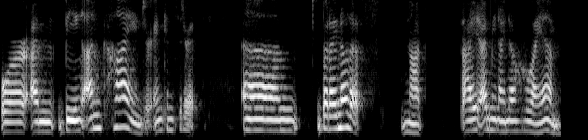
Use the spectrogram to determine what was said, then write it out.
or I'm being unkind or inconsiderate. Um, but I know that's not, I, I mean, I know who I am.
